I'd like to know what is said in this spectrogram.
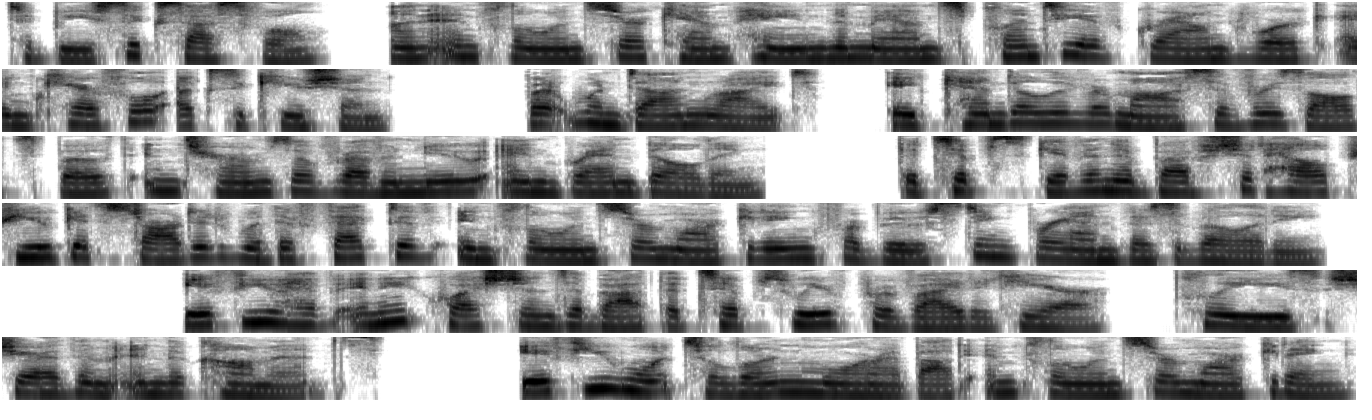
To be successful, an influencer campaign demands plenty of groundwork and careful execution. But when done right, it can deliver massive results both in terms of revenue and brand building. The tips given above should help you get started with effective influencer marketing for boosting brand visibility. If you have any questions about the tips we've provided here, please share them in the comments. If you want to learn more about influencer marketing,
